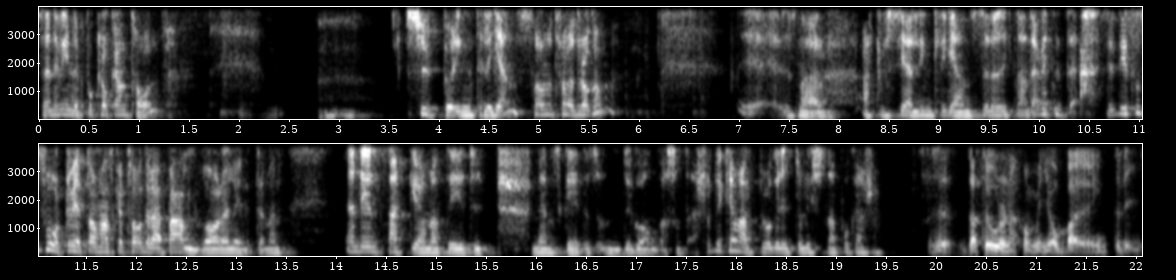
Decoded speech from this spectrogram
Sen är vi inne på klockan 12. superintelligens har de ett föredrag om. Eh, sån här artificiell intelligens eller liknande. Jag vet inte. Det är så svårt att veta om man ska ta det där på allvar eller inte. Men en del snackar ju om att det är typ mänsklighetens undergång och sånt där. Så det kan man alltid våga dit och lyssna på kanske. Precis. Datorerna kommer jobba, inte vi.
